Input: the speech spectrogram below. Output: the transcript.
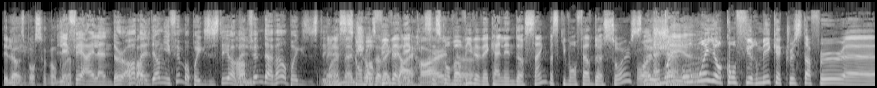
C'est là, c'est pour ça qu'on L'effet Highlander. Ah, ben, le dernier film n'a pas existé. Ah, ben, Ah, le film d'avant n'a pas existé. C'est ce qu'on va avec vivre avec, c'est ce qu'on va Hard, vivre euh, avec Highlander 5 parce qu'ils vont faire The Source. Ouais, là. au, j'ai, moins, euh, au moins, ils ont confirmé que Christopher euh,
